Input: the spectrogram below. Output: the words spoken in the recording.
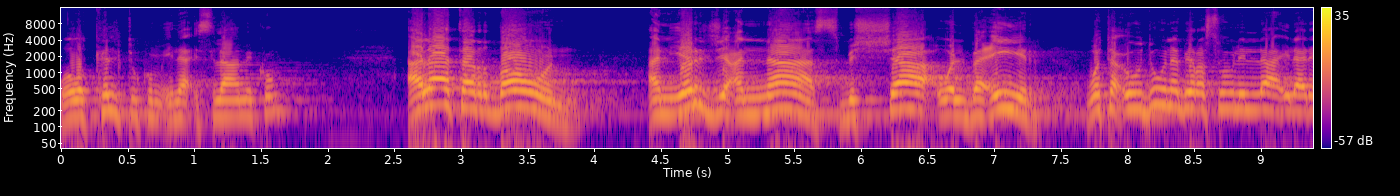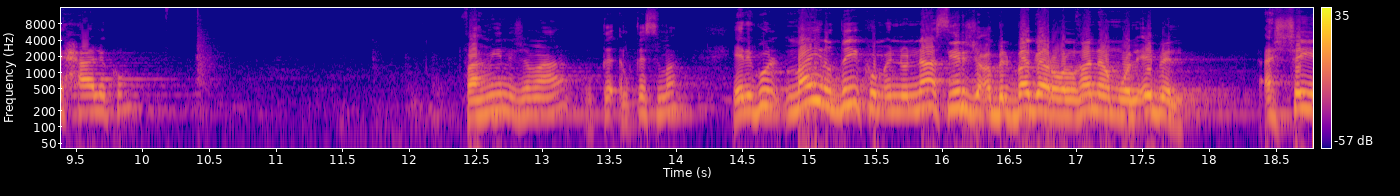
ووكلتكم إلى إسلامكم؟ ألا ترضون أن يرجع الناس بالشاء والبعير وتعودون برسول الله إلى رحالكم؟ فاهمين يا جماعة الق- القسمة؟ يعني يقول ما يرضيكم إنه الناس يرجعوا بالبقر والغنم والإبل الشيء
